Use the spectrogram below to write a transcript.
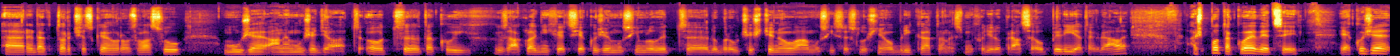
eh, redaktor Českého rozhlasu může a nemůže dělat. Od takových základních věcí, jako že musí mluvit eh, dobrou češtinou a musí se slušně oblíkat a nesmí chodit do práce opilý a tak dále, až po takové věci, jakože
